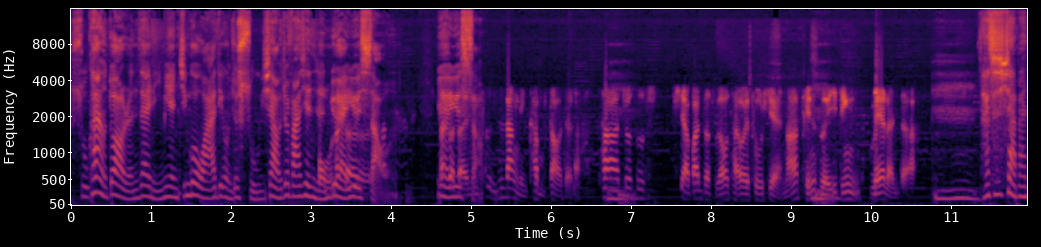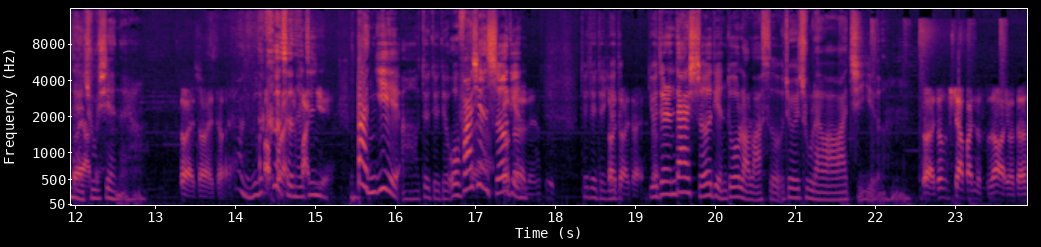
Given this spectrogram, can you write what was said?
数看有多少人在里面。经过娃娃店，我就数一下，我就发现人哦越来越少了，越来越少。是让你看不到的啦，他嗯就是下班的时候才会出现，然后平时一定没人的啊，嗯，他是下班才出现的哈。对对对，哇，你们的课程还真就半夜，半夜啊！对对对，我发现十二点有的，人是对对对，有的对对对，有的人大概十二点多老拉手就会出来娃娃机了。嗯对，就是下班的时候，有的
